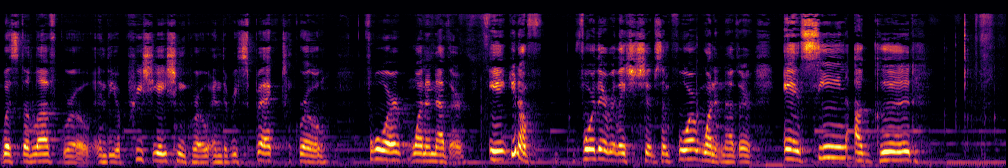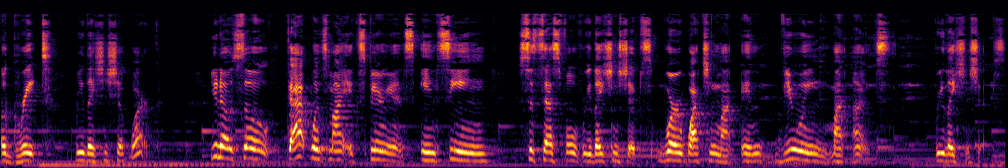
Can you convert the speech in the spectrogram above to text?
was the love grow and the appreciation grow and the respect grow for one another and you know for their relationships and for one another and seeing a good a great relationship work. You know so that was my experience in seeing successful relationships were watching my and viewing my aunt's relationships.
